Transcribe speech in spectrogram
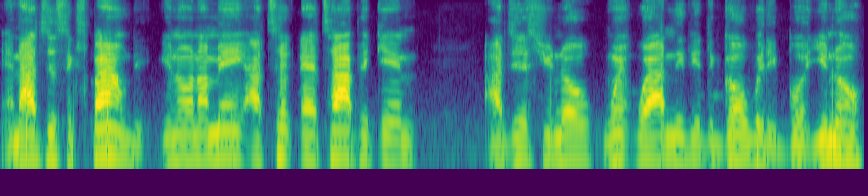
And I just expounded. You know what I mean? I took that topic and I just, you know, went where I needed to go with it. But you know,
